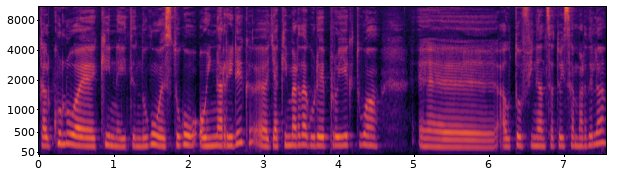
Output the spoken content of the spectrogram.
kalkuluekin egiten dugu, ez dugu oinarririk, uh, jakin behar da gure proiektua e, autofinantzatu izan bar dela.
